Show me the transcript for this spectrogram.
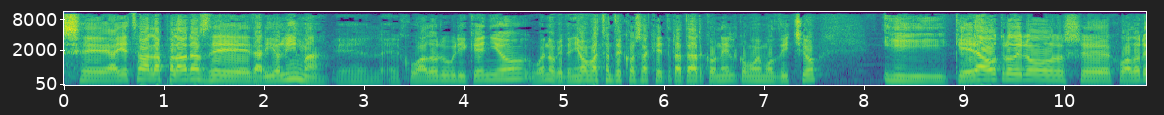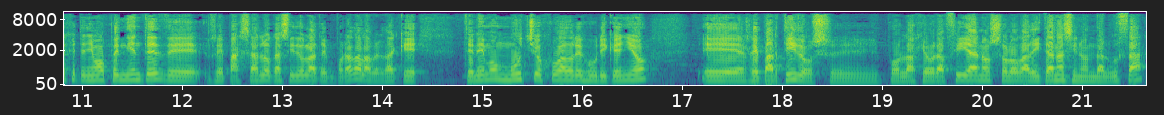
Pues eh, ahí estaban las palabras de Darío Lima, el, jugador ubriqueño, bueno, que teníamos bastantes cosas que tratar con él, como hemos dicho, y que era otro de los eh, jugadores que teníamos pendientes de repasar lo que ha sido la temporada. La verdad que tenemos muchos jugadores ubriqueños eh, repartidos por la geografía no solo gaditana, sino andaluza,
